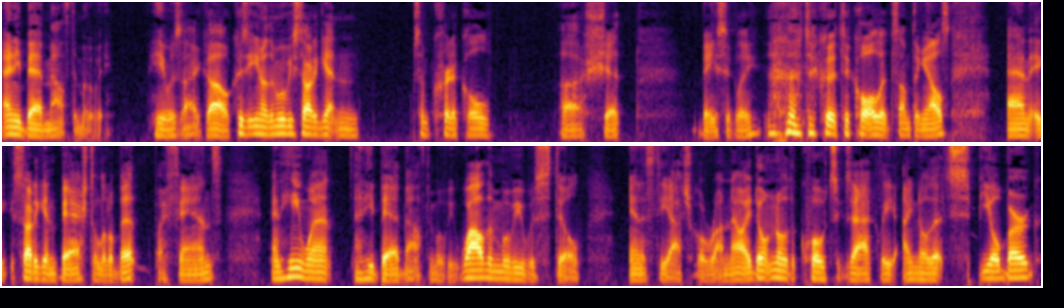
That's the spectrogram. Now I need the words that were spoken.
and he badmouthed the movie he was like, oh, because you know the movie started getting some critical uh, shit, basically, to to call it something else, and it started getting bashed a little bit by fans, and he went and he badmouthed the movie while the movie was still in its theatrical run. Now I don't know the quotes exactly. I know that Spielberg,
